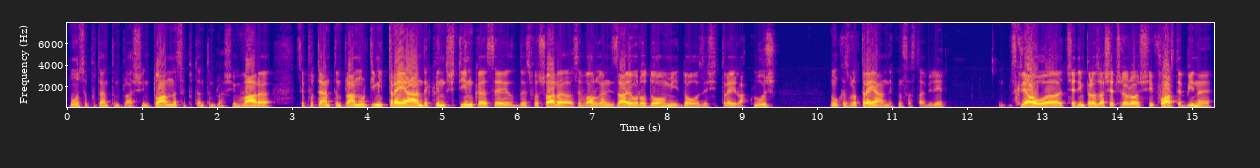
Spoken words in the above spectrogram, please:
nu? Se putea întâmpla și în toamnă, se putea întâmpla și în vară, se putea întâmpla în ultimii trei ani de când știm că se desfășoară, se va organiza Euro 2023 la Cluj, nu? Că vreo trei ani de când s-a stabilit. Scriau uh, cei din Peluza Șepcilor Roșii foarte bine.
